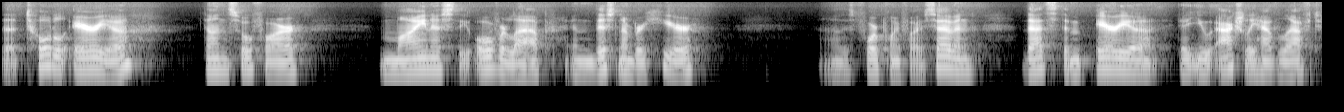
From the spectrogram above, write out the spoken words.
the total area done so far minus the overlap, and this number here, uh, this 4.57, that's the area that you actually have left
